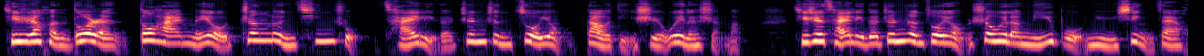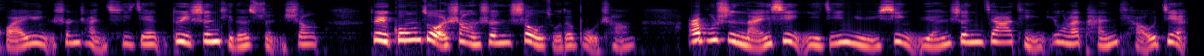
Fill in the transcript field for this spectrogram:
其实很多人都还没有争论清楚彩礼的真正作用到底是为了什么。其实彩礼的真正作用是为了弥补女性在怀孕生产期间对身体的损伤，对工作上升受阻的补偿，而不是男性以及女性原生家庭用来谈条件，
